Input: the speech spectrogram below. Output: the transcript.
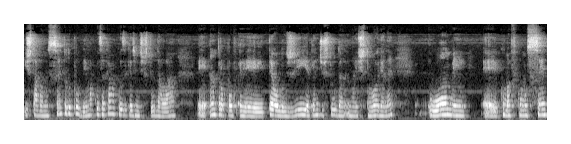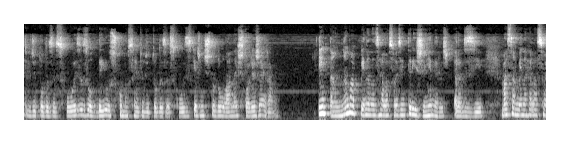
estava no centro do poder, uma coisa, aquela coisa que a gente estuda lá é, antropo, é, teologia, que a gente estuda na história, né? o homem é, como, como centro de todas as coisas, ou Deus como centro de todas as coisas, que a gente estudou lá na história geral. Então, não apenas nas relações entre gêneros, ela dizia, mas também na relação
